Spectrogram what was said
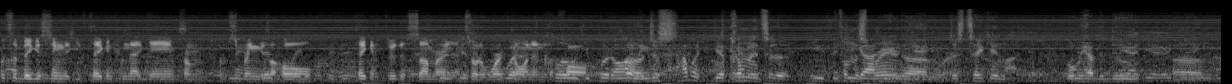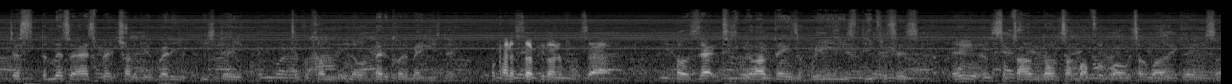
What's the biggest thing that you've taken from that game, from, from spring as a whole, taken through the summer and, and sort of worked on into the fall? you put on? Uh, I mean, just how much different coming into the you from the spring, in um, just taking what we have to do, um, just the mental aspect, trying to get ready each day to become, you know, a better quarterback each day. What kind of stuff you learned from Zach? Oh, Zach teaches me a lot of things, of reads, defenses, and sometimes we don't talk about football, we talk about other things. So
